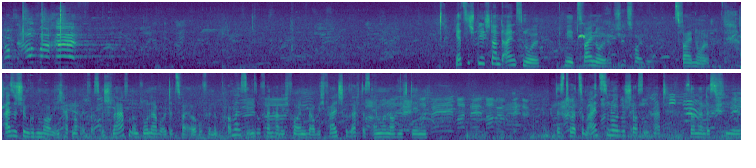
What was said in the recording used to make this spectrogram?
Jungs, aufwachen! Jetzt ist Spielstand 1-0. Nee, 2-0. Jetzt steht 2-0. 2-0. Also schönen guten Morgen. Ich habe noch etwas geschlafen und Luna wollte 2 Euro für eine Pommes. Insofern habe ich vorhin, glaube ich, falsch gesagt, dass Emre noch nicht den, das Tor zum 1 0 geschossen hat, sondern das fiel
